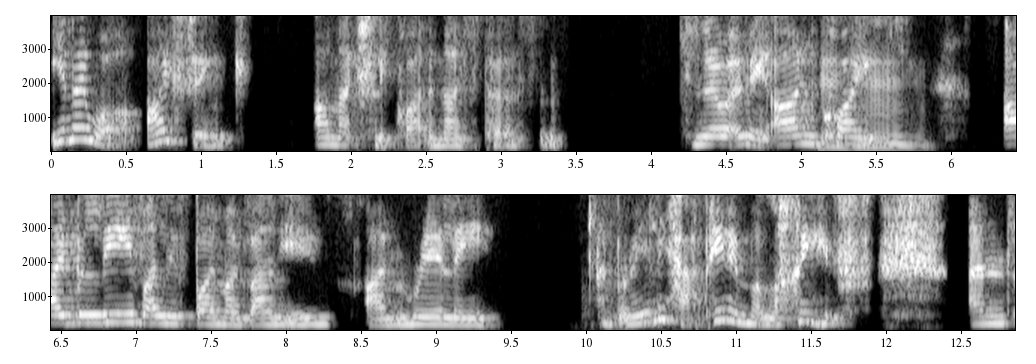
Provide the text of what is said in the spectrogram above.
you know what? I think I'm actually quite a nice person. Do you know what I mean? I'm quite, mm-hmm. I believe I live by my values. I'm really, I'm really happy in my life. And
